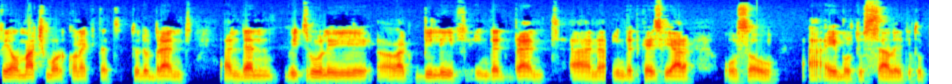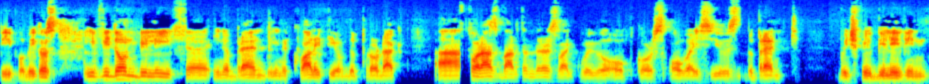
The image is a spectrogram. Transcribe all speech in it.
feel much more connected to the brand. And then we truly uh, like believe in that brand. And uh, in that case we are also uh, able to sell it to people. Because if we don't believe uh, in a brand in the quality of the product uh, for us bartenders, like we will of course always use the brand which we believe in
